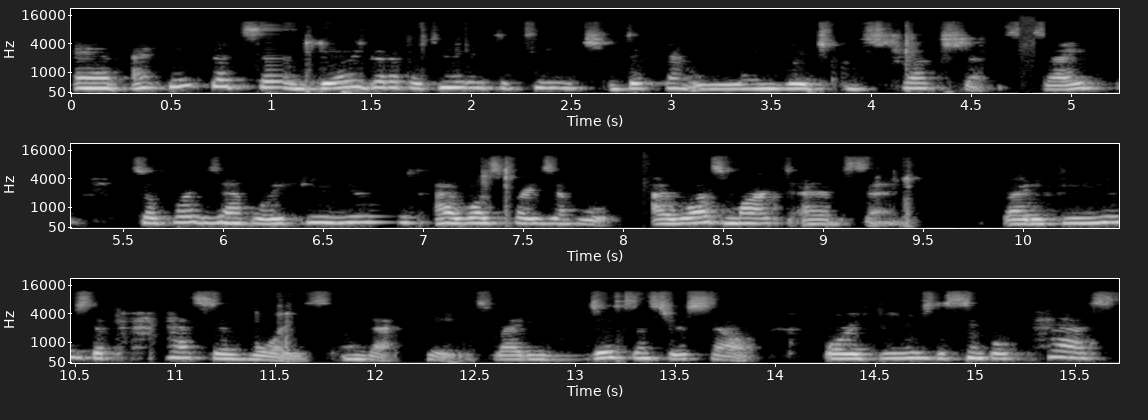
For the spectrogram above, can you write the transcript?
And I think that's a very good opportunity to teach different language constructions, right? So for example, if you use, I was, for example, I was marked absent, right? If you use the passive voice in that case, right? You distance yourself. Or if you use the simple past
